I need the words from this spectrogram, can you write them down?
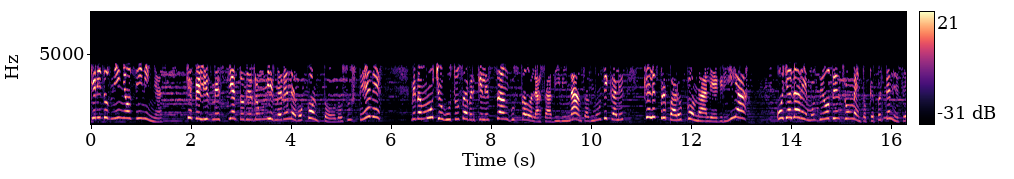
Queridos niños y niñas, qué feliz me siento de reunirme de nuevo con todos ustedes. Me da mucho gusto saber que les han gustado las adivinanzas musicales que les preparo con alegría. Hoy hablaremos de otro instrumento que pertenece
